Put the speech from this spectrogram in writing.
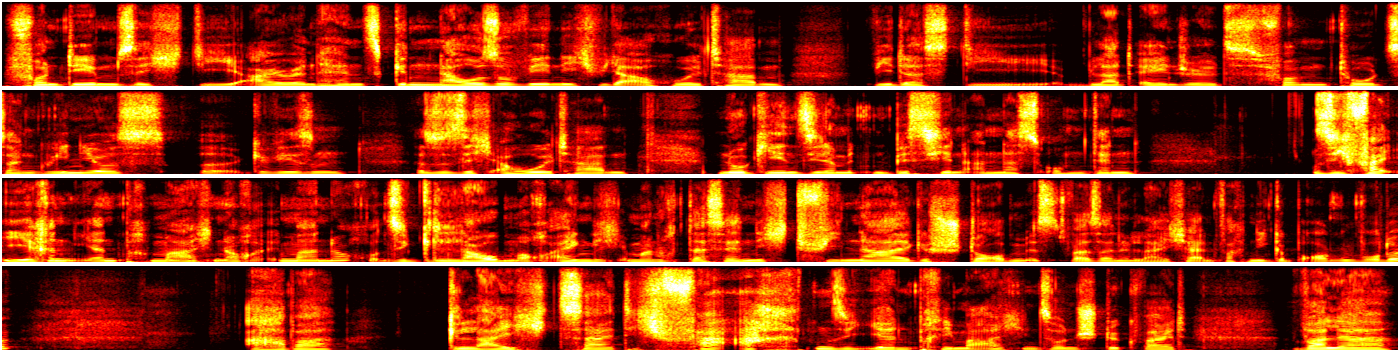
von dem sich die Iron Hands genauso wenig wieder erholt haben, wie das die Blood Angels vom Tod Sanguinius äh, gewesen, also sich erholt haben. Nur gehen sie damit ein bisschen anders um, denn Sie verehren ihren Primarchen auch immer noch und sie glauben auch eigentlich immer noch, dass er nicht final gestorben ist, weil seine Leiche einfach nie geborgen wurde. Aber gleichzeitig verachten sie ihren Primarchen so ein Stück weit, weil er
